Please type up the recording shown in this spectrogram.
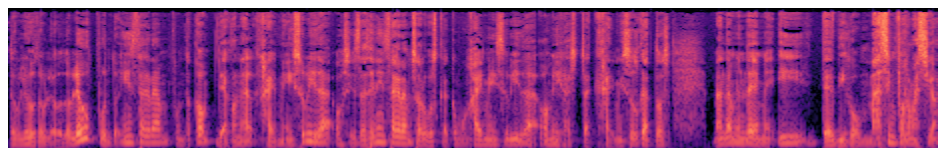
www.instagram.com, diagonal Jaime y su vida. O si estás en Instagram, solo busca como Jaime y su vida o mi hashtag Jaime y sus gatos. Mándame un DM y te digo más información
